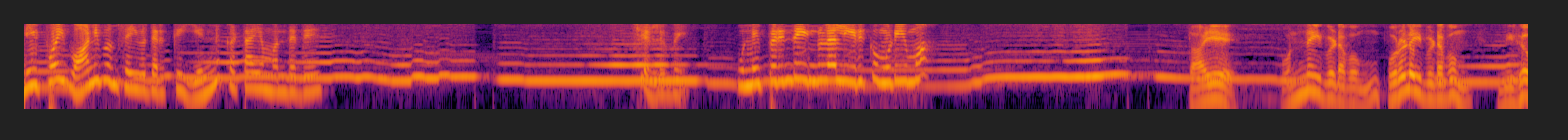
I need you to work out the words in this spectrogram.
நீ போய் வாணிபம் செய்வதற்கு என்ன கட்டாயம் வந்தது? செல்லுமே உன்னை பிரிந்து எங்களால் இருக்க முடியுமா? தாயே பொன்னை விடவும் பொருளை விடவும் மிக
